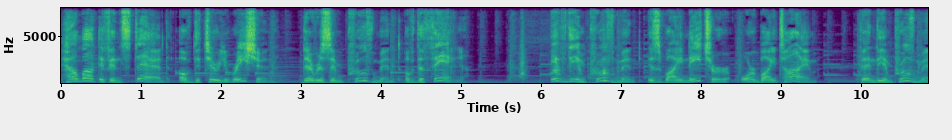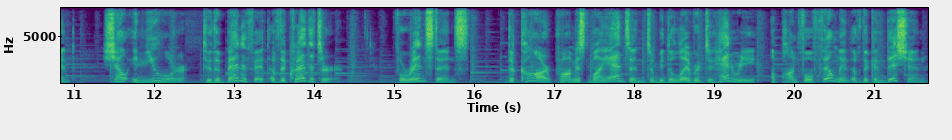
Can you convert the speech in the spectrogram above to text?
How about if instead of deterioration, there is improvement of the thing? If the improvement is by nature or by time, then the improvement shall inure to the benefit of the creditor. For instance, the car promised by Anton to be delivered to Henry upon fulfillment of the condition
